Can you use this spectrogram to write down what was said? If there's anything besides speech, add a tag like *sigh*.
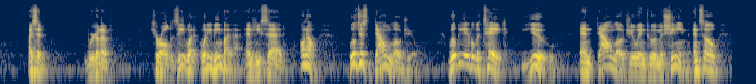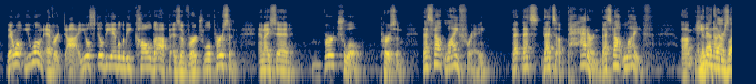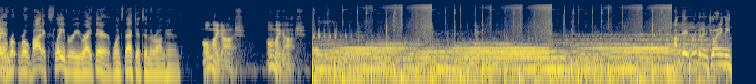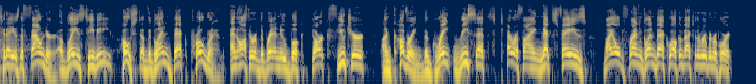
I said, "We're going to cure all disease. What, what do you mean by that? And he said, Oh, no, we'll just download you. We'll be able to take you and download you into a machine. And so there won't, you won't ever die. You'll still be able to be called up as a virtual person. And I said, Virtual person. That's not life, Ray. That, that's, that's a pattern. That's not life. Um, he I mean, that sounds understand. like ro- robotic slavery right there. Once that gets in the wrong hands. Oh my gosh. Oh my gosh. I'm Dave Rubin, and joining me today is the founder of Blaze TV, host of the Glenn Beck program, and author of the brand new book, Dark Future Uncovering the Great Reset's Terrifying Next Phase my old friend Glenn Beck, welcome back to the Rubin Report.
